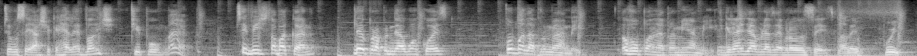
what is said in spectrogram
se você acha que é relevante, tipo, é, esse vídeo tá bacana, deu pra aprender alguma coisa, vou mandar pro meu amigo. Eu vou mandar pra minha amiga. Grande abraço aí pra vocês. Valeu, fui!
